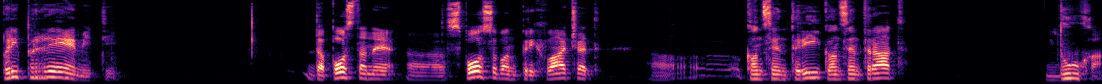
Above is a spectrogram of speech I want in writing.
pripremiti, da postane sposoban prihvaćati koncentrat duha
